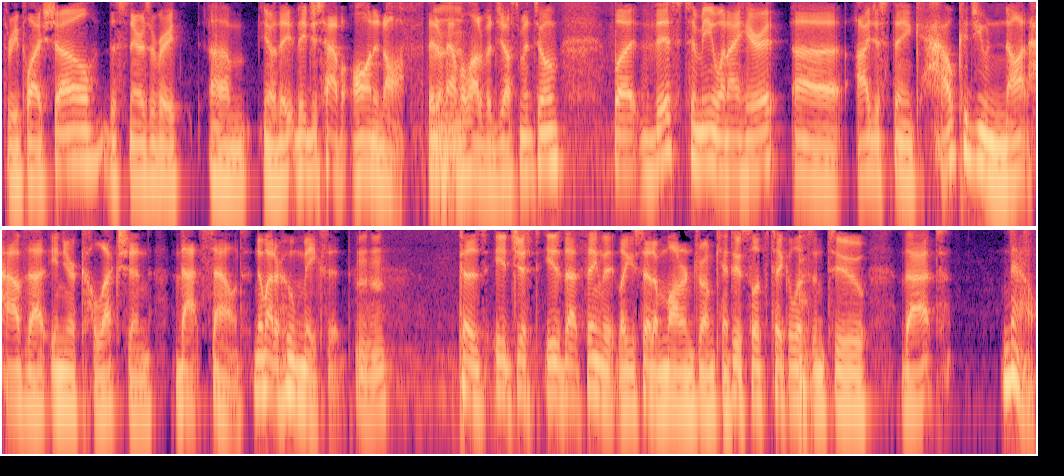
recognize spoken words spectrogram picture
three ply shell. The snares are very, um, you know, they, they just have on and off. They don't have a lot of adjustment to them. But this, to me, when I hear it, uh, I just think, how could you not have that in your collection? That sound, no matter who makes it, because it just is that thing that, like you said, a modern drum can't do. So let's take a listen to that now.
